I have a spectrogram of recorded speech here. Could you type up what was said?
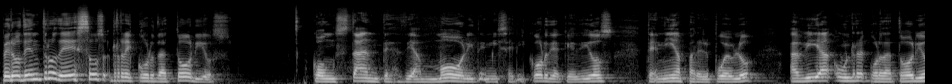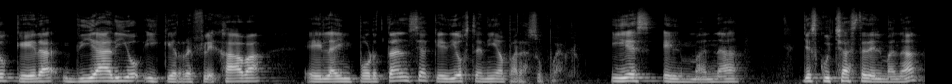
Pero dentro de esos recordatorios constantes de amor y de misericordia que Dios tenía para el pueblo, había un recordatorio que era diario y que reflejaba eh, la importancia que Dios tenía para su pueblo. Y es el maná. ¿Ya escuchaste del maná?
